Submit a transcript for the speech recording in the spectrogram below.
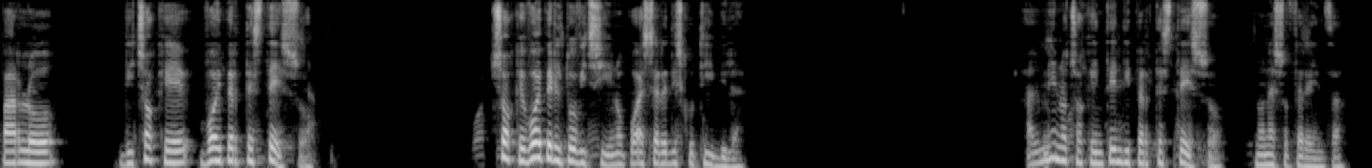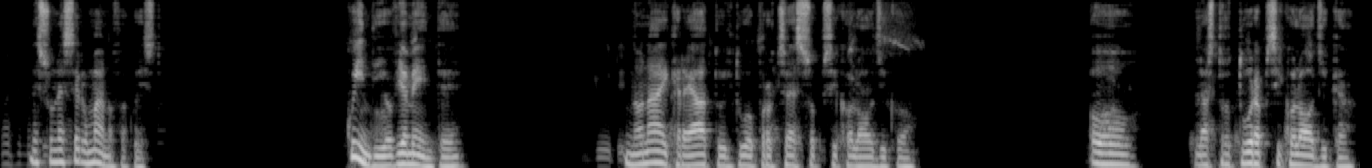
Parlo di ciò che vuoi per te stesso. Ciò che vuoi per il tuo vicino può essere discutibile. Almeno ciò che intendi per te stesso non è sofferenza. Nessun essere umano fa questo. Quindi, ovviamente, non hai creato il tuo processo psicologico o la struttura psicologica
